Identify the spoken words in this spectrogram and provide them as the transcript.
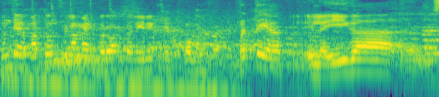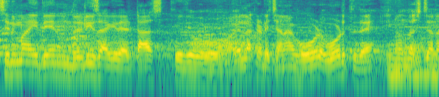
ಮುಂದೆ ಮತ್ತೊಂದು ಫಿಲಮ್ ಏನು ಬರುವಂಥ ನಿರೀಕ್ಷೆ ಮತ್ತೆ ಇಲ್ಲ, ಈಗ ಸಿನಿಮಾ ಇದೇನು ರಿಲೀಸ್ ಆಗಿದೆ ಟಾಸ್ಕ್ ಇದು ಎಲ್ಲ ಕಡೆ ಚೆನ್ನಾಗಿ ಓಡ್, ಓಡ್ತಿದೆ. ಇನ್ನೊಂದಷ್ಟು ಜನ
